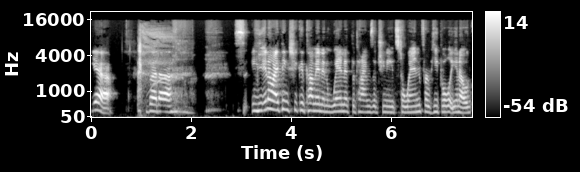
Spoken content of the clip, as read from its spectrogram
Yeah, but uh, you know, I think she could come in and win at the times that she needs to win for people. You know,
